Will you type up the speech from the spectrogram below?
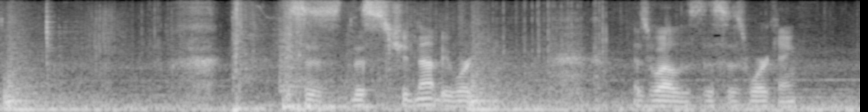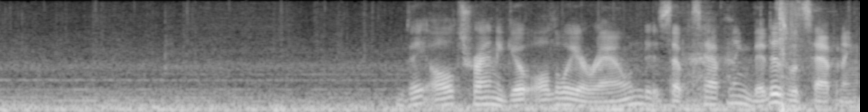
this is this should not be working as well as this is working. Are they all trying to go all the way around? Is that what's happening? That is what's happening.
